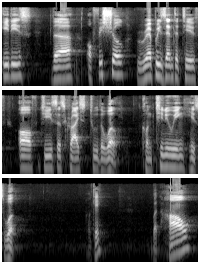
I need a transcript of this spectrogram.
it is the official representative of Jesus Christ to the world, continuing his work. Okay? But how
